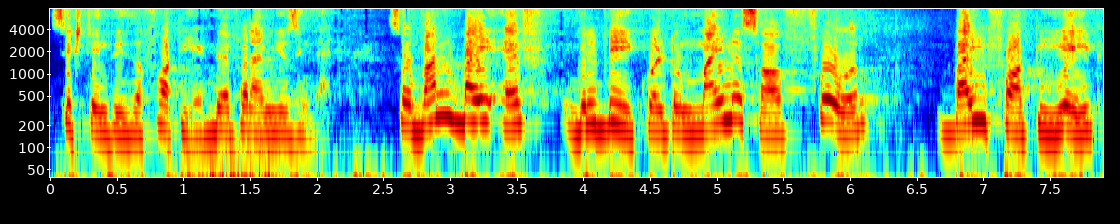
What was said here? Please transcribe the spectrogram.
16th is the 48 therefore I'm using that. So 1 by f will be equal to minus of 4 by 48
